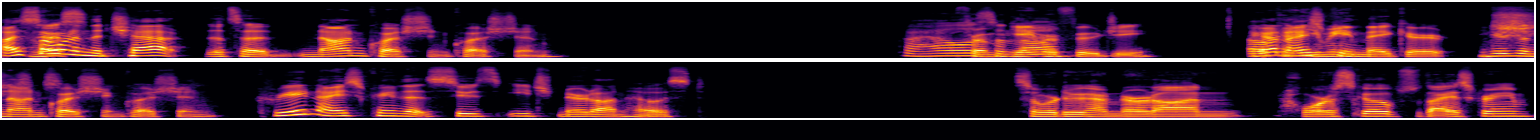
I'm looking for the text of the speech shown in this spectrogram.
I saw Next- one in the chat that's a non-question question The hell is from a Gamer non- Fuji. I got an ice cream mean- maker. Here's a non-question question. Create an ice cream that suits each nerd on host. So we're doing our nerd on horoscopes with ice cream.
